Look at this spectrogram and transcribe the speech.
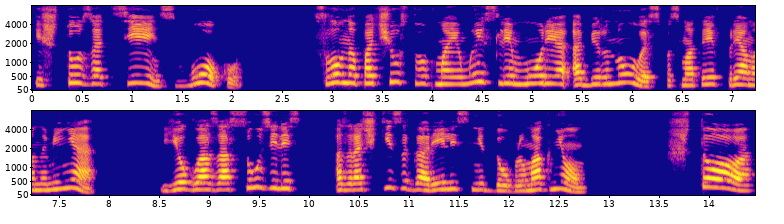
И что за тень сбоку? Словно почувствовав мои мысли, Мория обернулась, посмотрев прямо на меня. Ее глаза сузились, а зрачки загорелись недобрым огнем. «Что?»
